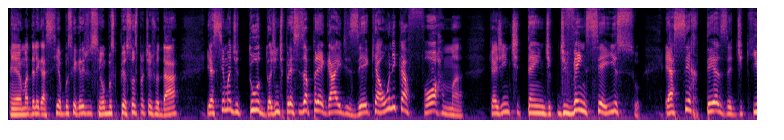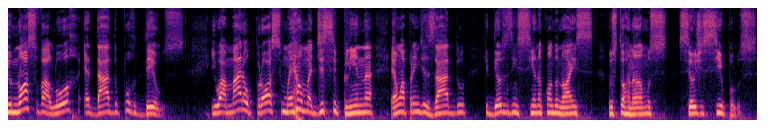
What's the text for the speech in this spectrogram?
é, uma delegacia, busque a igreja do Senhor, busque pessoas para te ajudar. E acima de tudo, a gente precisa pregar e dizer que a única forma que a gente tem de, de vencer isso é a certeza de que o nosso valor é dado por Deus. E o amar ao próximo é uma disciplina, é um aprendizado que Deus nos ensina quando nós nos tornamos seus discípulos.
